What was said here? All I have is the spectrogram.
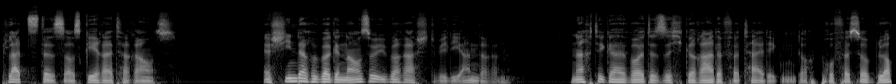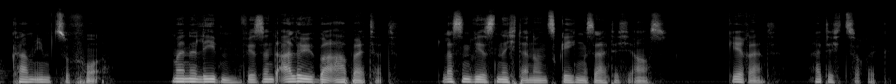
platzte es aus Gerald heraus. Er schien darüber genauso überrascht wie die anderen. Nachtigall wollte sich gerade verteidigen, doch Professor Block kam ihm zuvor. Meine Lieben, wir sind alle überarbeitet. Lassen wir es nicht an uns gegenseitig aus. Gerald, halt dich zurück.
